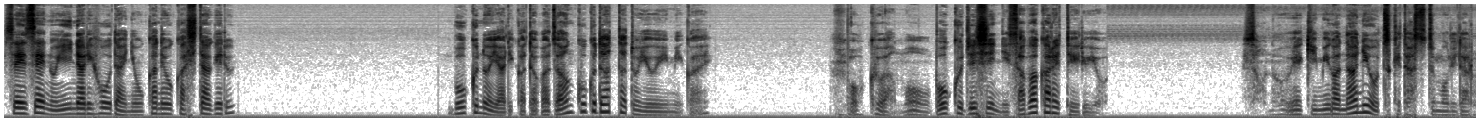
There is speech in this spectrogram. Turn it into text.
先生の言いなり放題にお金を貸してあげる？僕のやり方が残酷だったという意味かい？僕はもう僕自身に裁かれているよ。その上君が何を付け足すつもりだろ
